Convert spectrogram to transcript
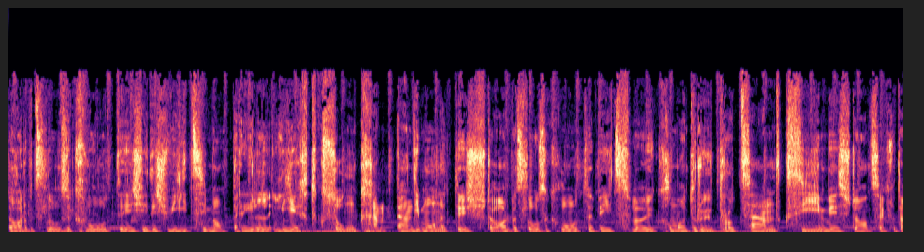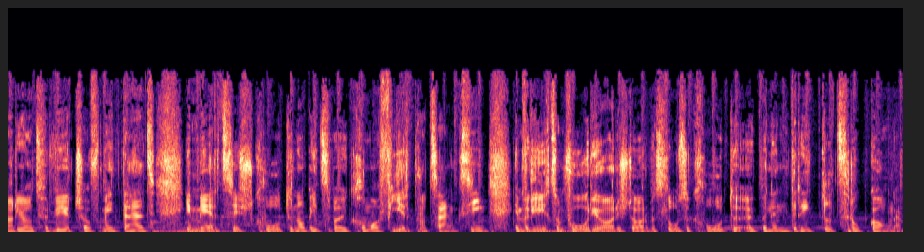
Die Arbeitslosenquote ist in der Schweiz im April leicht gesunken. Ende Monat war die Arbeitslosenquote bei 2,3 Prozent, wie das Staatssekretariat für Wirtschaft mitteilt. Im März ist die Quote noch bei 2,4 Prozent. Im Vergleich zum Vorjahr ist die Arbeitslosenquote etwa ein Drittel zurückgegangen.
